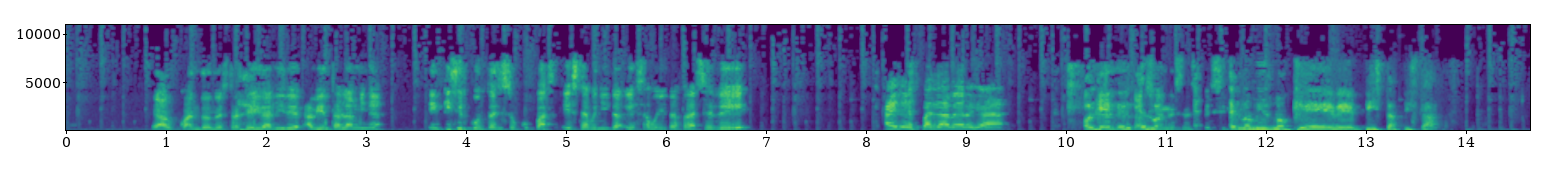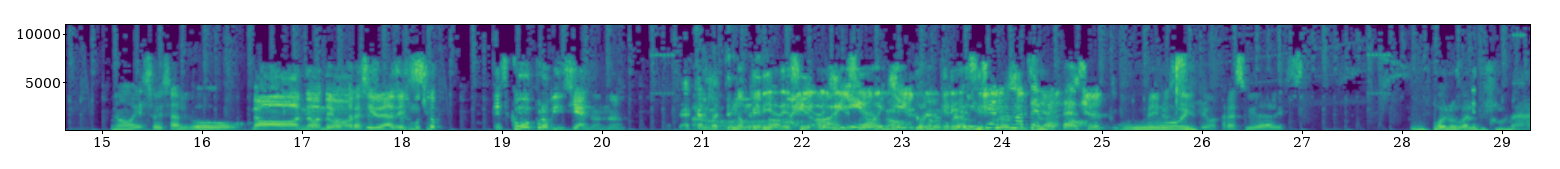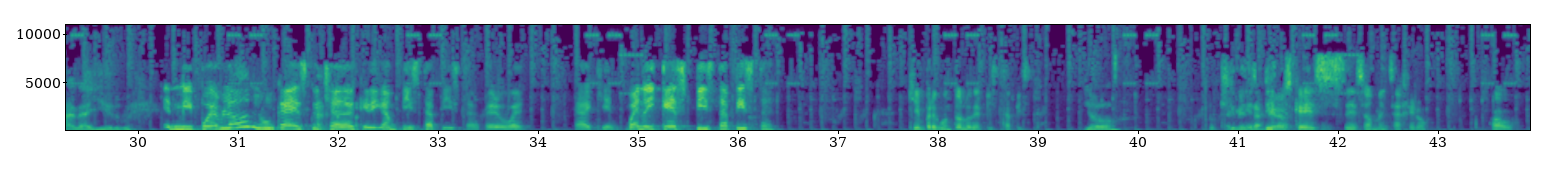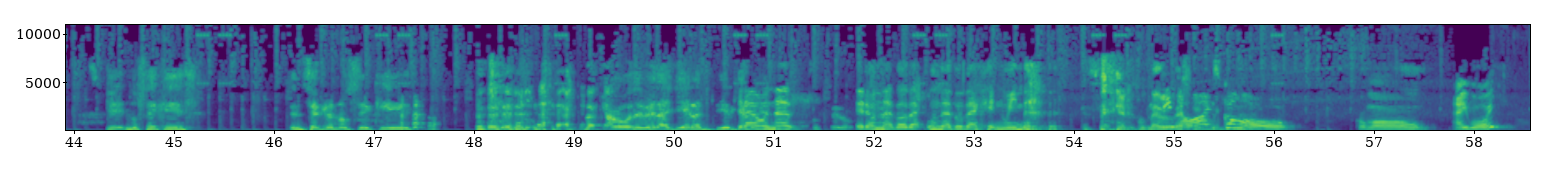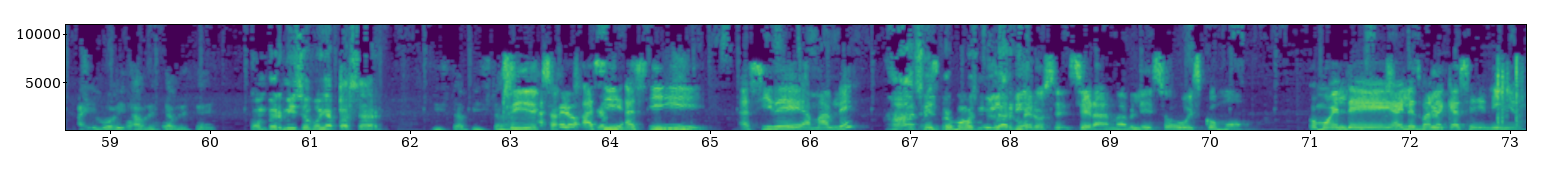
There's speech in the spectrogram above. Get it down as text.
ah, cuando nuestra querida líder avienta lámina. ¿En qué circunstancias ocupas esta bonita, esta bonita frase de ¡Ay, la espalda verga! Oigan, ¿Qué ¿es, es lo, es lo mismo que eh, pista pista? No, eso es algo No, no, de no. otras eso, es- ciudades. eso es mucho. Es como provinciano, ¿no? Ya cálmate. No quería decir Oye, provinciano. oye, con no los provincianos no te metas, ¿eh? Pero sí es de otras ciudades. un Busy Manager, güey. En mi pueblo nunca he escuchado que digan pista pista, pero bueno, cada quien. Bueno, ¿y qué es pista pista? ¿Quién preguntó lo de pista a pista? Yo. Qué es eso, mensajero. Por favor. Que no sé qué es. En serio, no sé qué es. Lo acabo de ver ayer, antier. Ya Era una, visto, pero- era una duda, una duda genuina. Una Sí, no, genuina. es como, como, ahí voy. Ahí voy, ábrete, ábrete. Con permiso voy a pasar. Pista, pista. Sí, exacto. Pero así, así, así de amable, Ah, sí, Es pero como como- es muy largo. Pero ¿se- ¿será amable eso o es como... como el de ahí les va la casa de niños.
